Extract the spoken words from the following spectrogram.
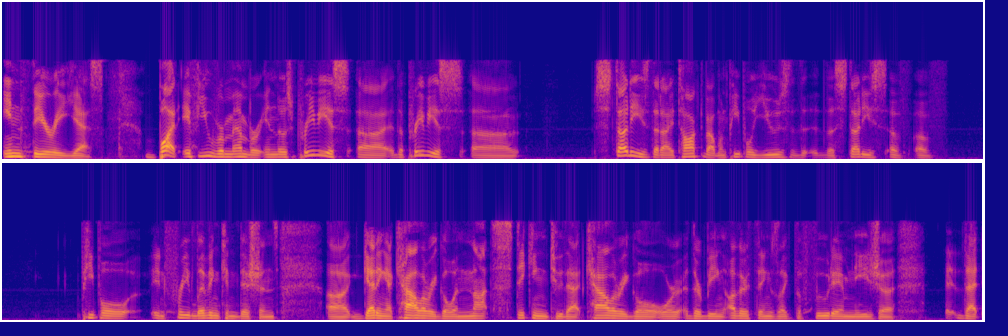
in theory, yes, but if you remember in those previous uh, the previous uh, studies that I talked about when people use the, the studies of, of people in free living conditions uh, getting a calorie goal and not sticking to that calorie goal, or there being other things like the food amnesia that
